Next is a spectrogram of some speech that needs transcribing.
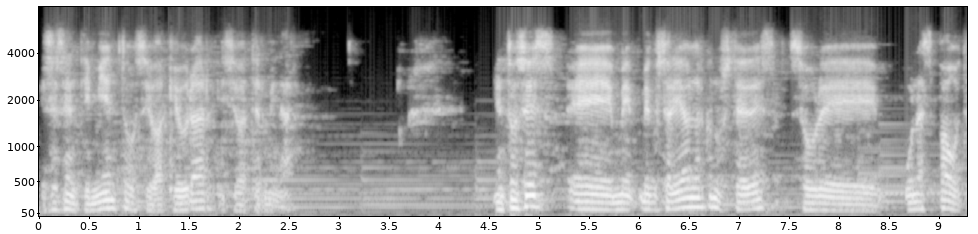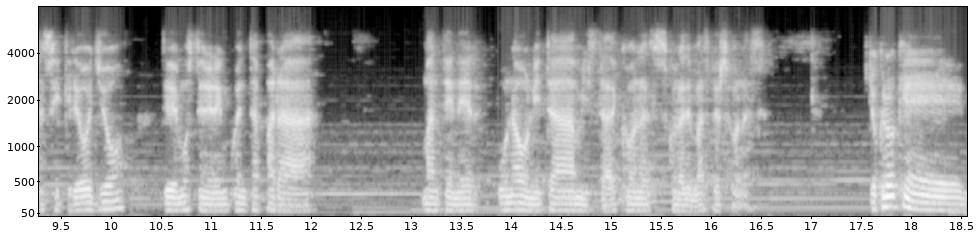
ese sentimiento se va a quebrar y se va a terminar. Entonces, eh, me, gustaría hablar con ustedes sobre unas pautas que creo yo debemos tener en cuenta para mantener una bonita amistad con las, con las demás personas. Yo creo que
